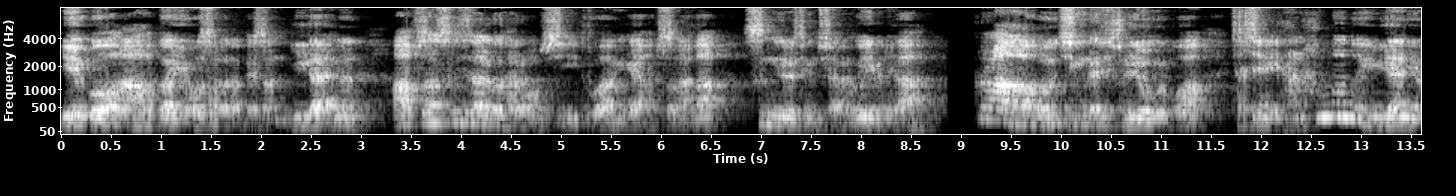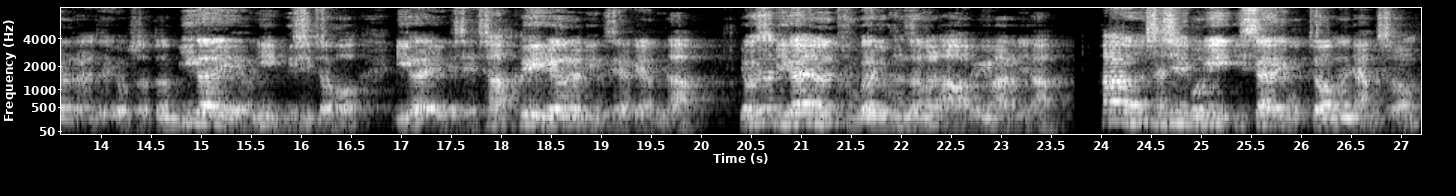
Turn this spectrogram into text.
이윽고 아합과 여호사밧 앞에 선 미가야는 앞선 선지자들과 다름없이 두 왕에게 앞서 나가 승리를 쟁취하라고 이릅니다. 그러나 아합은 지금까지 전력으로 보아 자신에게 단 한 번도 유리한 예언을 한 적이 없었던 미가의 예언이 의심쩍어 미가에게 재차 그의 예언을 맹세하게 합니다. 여기서 미가야는 두 가지 환상을 아합에게 말합니다. 하나는 자신이 보니 이스라엘이 목자 없는 양처럼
